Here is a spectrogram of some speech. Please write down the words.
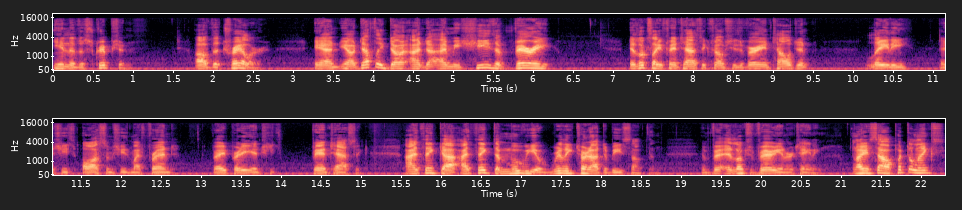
in the description of the trailer. And, you know, definitely don't, I, I mean, she's a very, it looks like a fantastic film. She's a very intelligent lady, and she's awesome. She's my friend. Very pretty, and she's fantastic. I think uh, I think the movie will really turn out to be something. It looks very entertaining. Like I said, I'll put the links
